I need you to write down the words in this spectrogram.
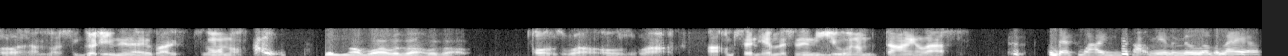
Oh, have mercy. Good evening, everybody. What's going on? what's up, boy? What's up? What's up? All is well. All is well. Uh, I'm sitting here listening to you, and I'm dying laughing. That's why you caught me in the middle of a laugh.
